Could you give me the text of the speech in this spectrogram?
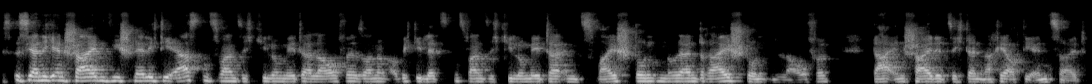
es ist ja nicht entscheidend, wie schnell ich die ersten 20 Kilometer laufe, sondern ob ich die letzten 20 Kilometer in zwei Stunden oder in drei Stunden laufe da entscheidet sich dann nachher auch die Endzeit.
